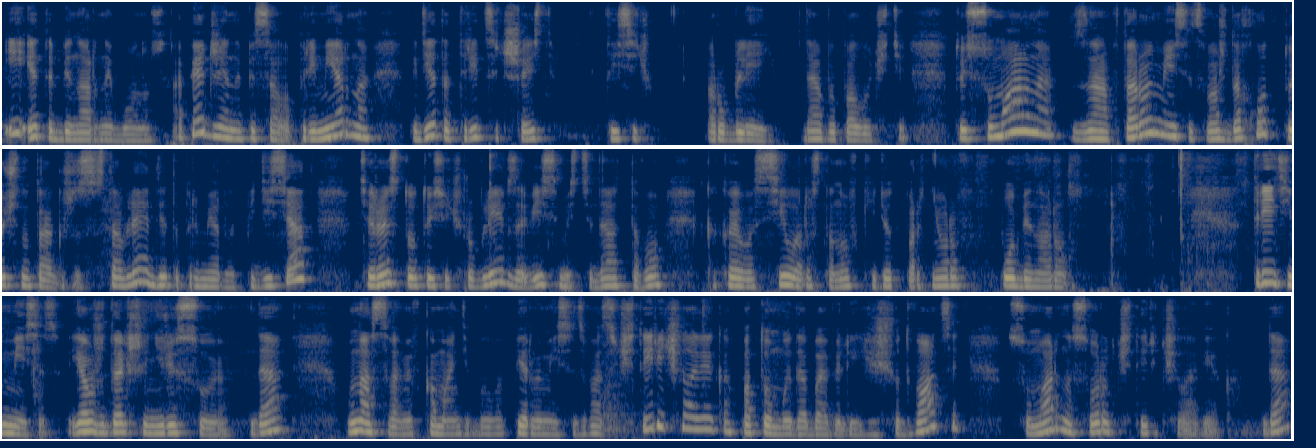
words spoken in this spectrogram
И это бинарный бонус. Опять же, я написала примерно где-то 36 тысяч рублей да, вы получите. То есть суммарно за второй месяц ваш доход точно так же составляет где-то примерно 50-100 тысяч рублей в зависимости да, от того, какая у вас сила расстановки идет партнеров по бинару. Третий месяц, я уже дальше не рисую, да. У нас с вами в команде было первый месяц 24 человека, потом мы добавили еще 20, суммарно 44 человека, да.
